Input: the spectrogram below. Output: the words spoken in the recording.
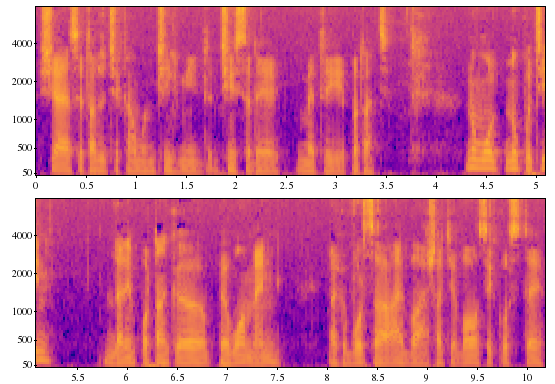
și aia se traduce cam în 5500 de metri pătrați. Nu mult, nu puțin, dar e important că pe oameni, dacă vor să aibă așa ceva, o să coste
